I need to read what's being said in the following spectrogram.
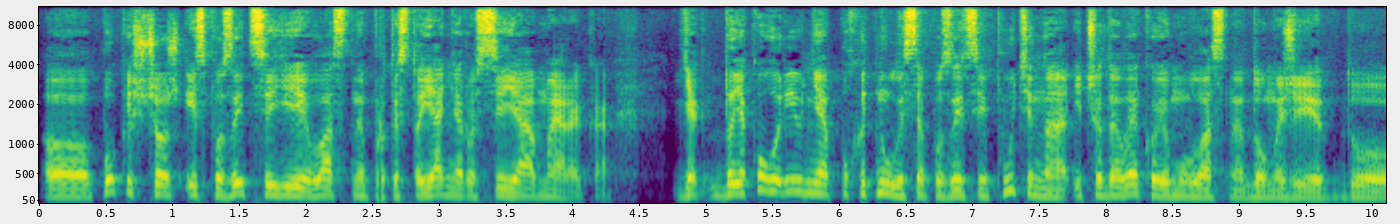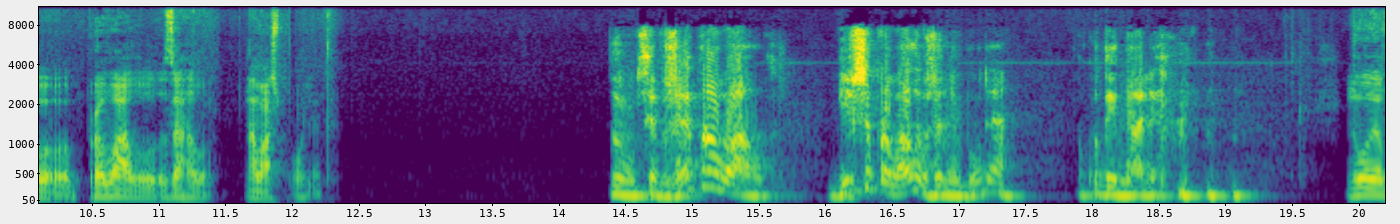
О, поки що ж із позиції власне протистояння Росія-Америка. Як до якого рівня похитнулися позиції Путіна, і чи далеко йому власне до межі до провалу загалом, на ваш погляд? Ну, це вже провал. Більше провалу вже не буде. А куди далі? Ну але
